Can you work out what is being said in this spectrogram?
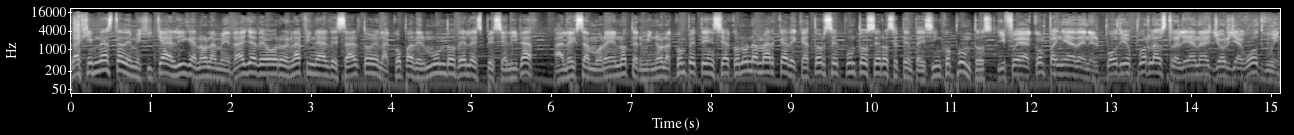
La gimnasta de Mexicali ganó la medalla de oro en la final de salto en la Copa del Mundo de la especialidad. Alexa Moreno terminó la competencia con una marca de 14.075 puntos y fue acompañada en el podio por la australiana Georgia Godwin,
